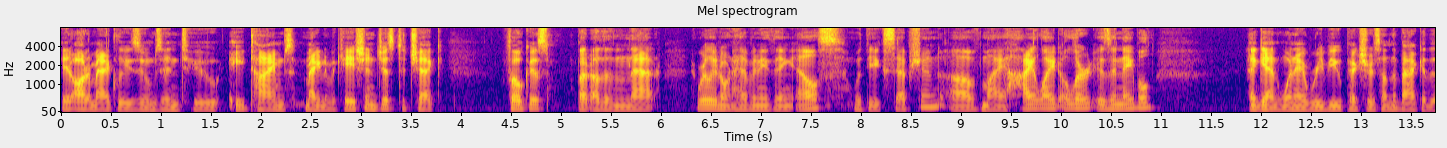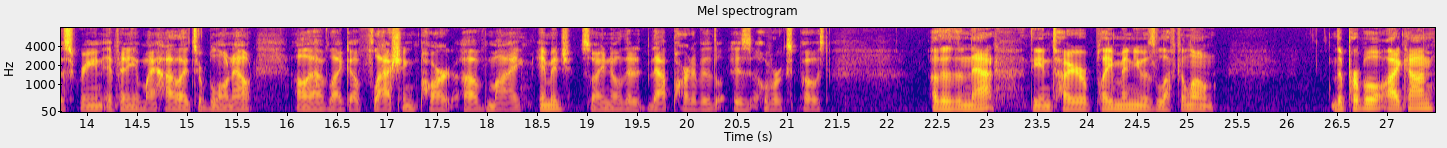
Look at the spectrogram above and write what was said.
it automatically zooms into eight times magnification just to check focus. But other than that, really don't have anything else with the exception of my highlight alert is enabled. Again, when I review pictures on the back of the screen, if any of my highlights are blown out, I'll have like a flashing part of my image so I know that that part of it is overexposed. Other than that, the entire play menu is left alone. The purple icon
